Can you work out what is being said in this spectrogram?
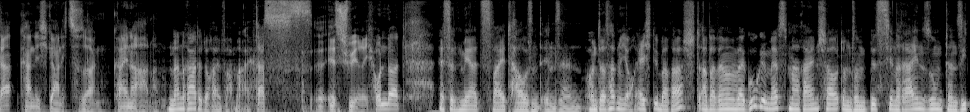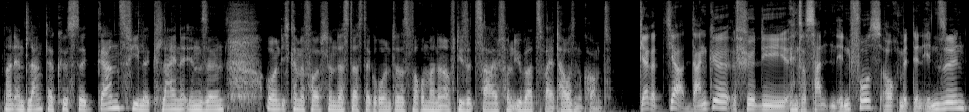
Da kann ich gar nichts zu sagen. Keine Ahnung. dann rate doch einfach mal. Das ist schwierig. 100? Es sind mehr als 2000 Inseln. Und das hat mich auch echt überrascht. Aber wenn man bei Google Maps mal reinschaut und so ein bisschen reinzoomt, dann sieht man entlang der Küste ganz viele kleine Inseln. Und ich kann mir vorstellen, dass das der Grund ist, warum man dann auf diese Zahl von über 2000 kommt. Gerrit, ja, danke für die interessanten Infos, auch mit den Inseln.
